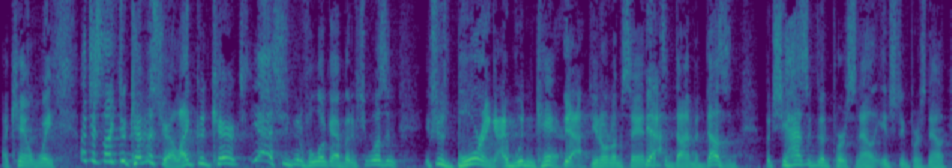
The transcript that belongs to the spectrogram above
I can't wait. I just like their chemistry. I like good characters. Yeah, she's beautiful to look at, but if she wasn't, if she was boring, I wouldn't care. Yeah. you know what I'm saying? Yeah. That's a dime a dozen. But she has a good personality, interesting personality,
